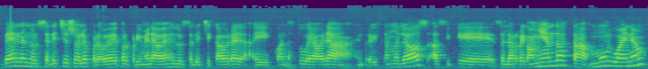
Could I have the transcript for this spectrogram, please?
venden dulce de leche. Yo lo probé por primera vez el dulce de leche cabra eh, cuando estuve ahora entrevistándolos. Así que se los recomiendo, está muy bueno.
